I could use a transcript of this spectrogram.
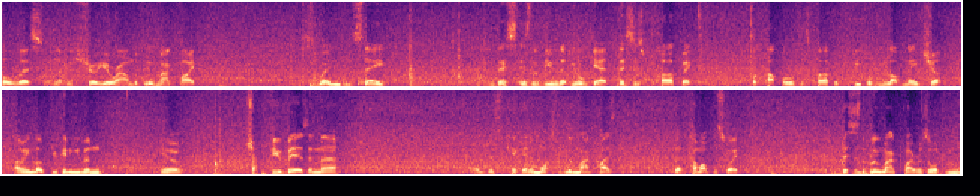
hold this and let me show you around the Blue Magpie. This is where you can stay. This is the view that you'll get. This is perfect for couples. It's perfect for people who love nature. I mean, look, you can even, you know, chuck a few beers in there and just kick it and watch the blue magpies that come up this way. This is the Blue Magpie Resort in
